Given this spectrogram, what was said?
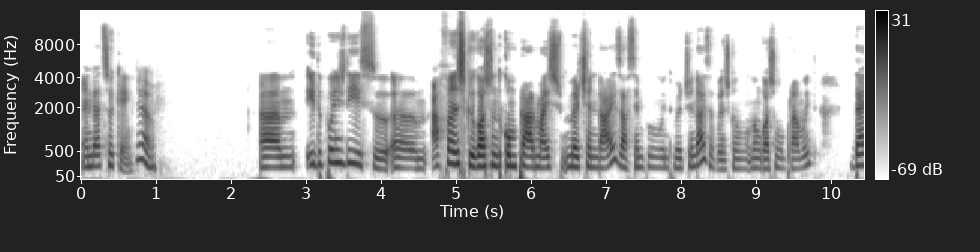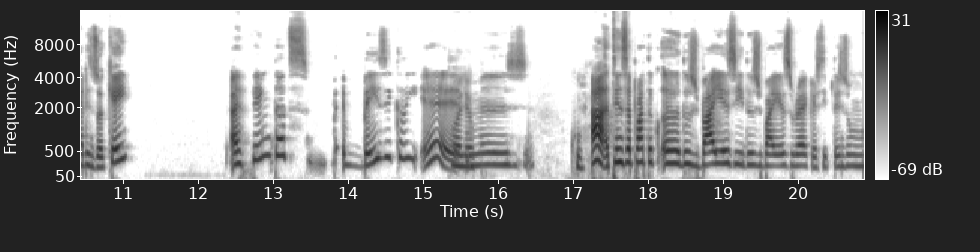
And that's okay. yeah. Um, e depois disso, um, há fãs que gostam de comprar mais merchandise, há sempre muito merchandise, há fãs que não, não gostam de comprar muito. That is okay. I think that's basically it. Olha, mas... Ah, tens a parte uh, dos bias e dos bias records. Tipo, tens um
